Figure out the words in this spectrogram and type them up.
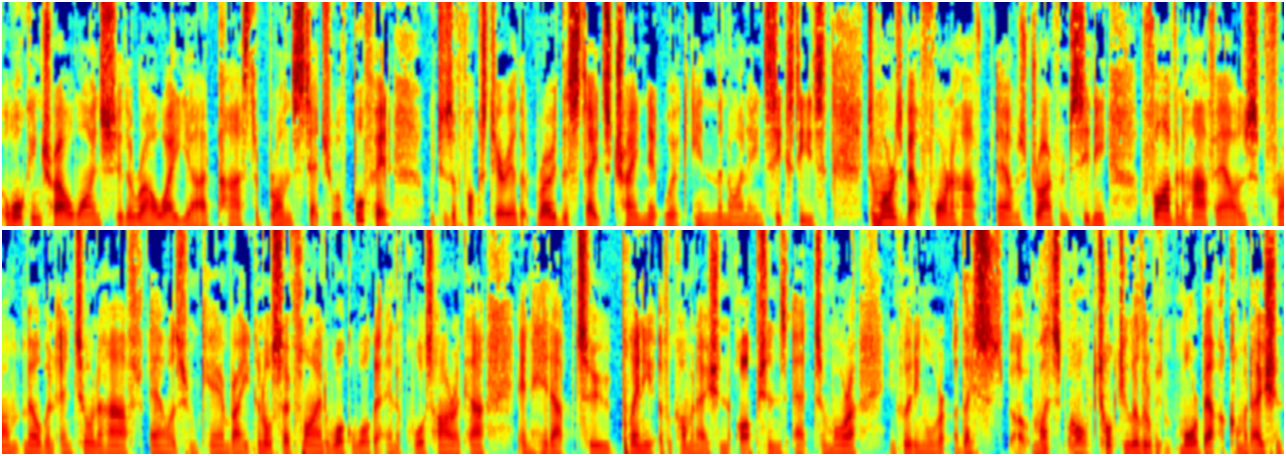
A walking trail winds through the railway yard past a bronze statue of Buffhead, which is a fox terrier that rode the state's train network in the 1960s. Temora is about four and a half hours drive from Sydney, five and a half hours from Melbourne, and two and a half hours from Canberra. You can also fly into Wagga Wagga and, of course, hire a car and head up to plenty of accommodation options at Temora, including they. Uh, I'll talk to you a little bit more about accommodation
